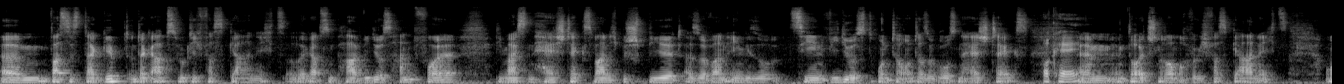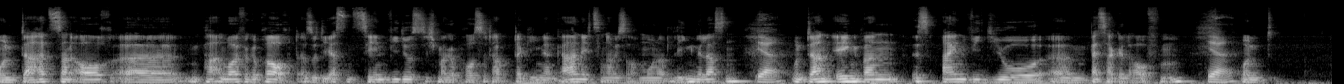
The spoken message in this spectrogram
ähm, was es da gibt und da gab es wirklich fast gar nichts. Also da gab es ein paar Videos, handvoll. Die meisten Hashtags waren nicht bespielt, also waren irgendwie so zehn Videos drunter unter so großen Hashtags. Okay. Ähm, Im deutschen Raum auch wirklich fast gar nichts. Und da hat es dann auch äh, ein paar Anläufe gebraucht. Also die ersten zehn Videos, die ich mal gepostet habe, da ging dann gar nichts. Dann habe ich es auch einen Monat liegen gelassen. Ja. Und dann irgendwann ist ein Video ähm, besser gelaufen. Ja. Und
